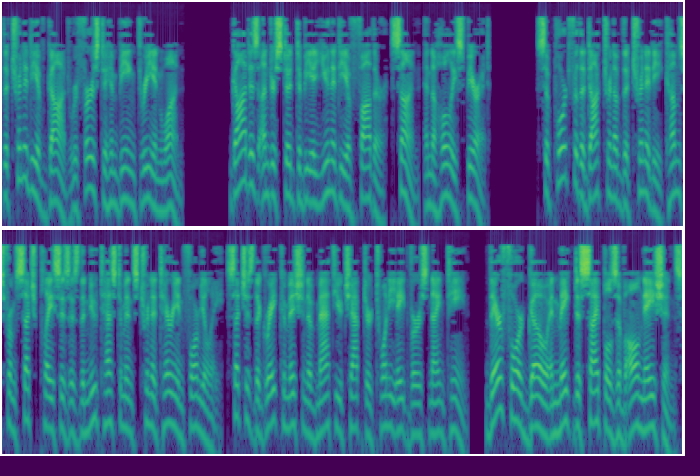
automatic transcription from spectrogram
The Trinity of God refers to him being three in one. God is understood to be a unity of Father, Son, and the Holy Spirit. Support for the doctrine of the Trinity comes from such places as the New Testament's Trinitarian formulae, such as the Great Commission of Matthew chapter 28 verse 19. Therefore go and make disciples of all nations,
